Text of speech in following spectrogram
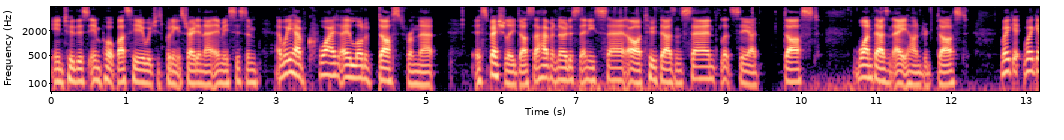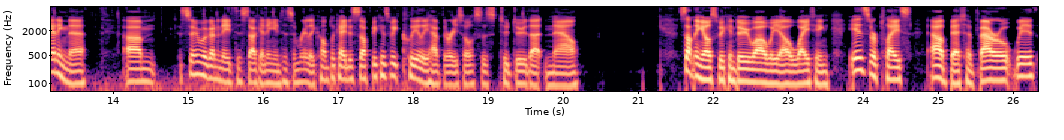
into this import bus here, which is putting it straight in that ME system. And we have quite a lot of dust from that, especially dust. I haven't noticed any sand. Oh, 2,000 sand. Let's see our dust. 1,800 dust. We're, get, we're getting there. Um, soon we're going to need to start getting into some really complicated stuff because we clearly have the resources to do that now. Something else we can do while we are waiting is replace our better barrel with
